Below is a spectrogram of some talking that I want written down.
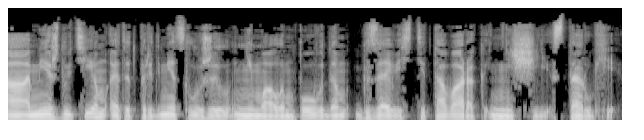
А между тем этот предмет служил немалым поводом к зависти товарок нищей старухи.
